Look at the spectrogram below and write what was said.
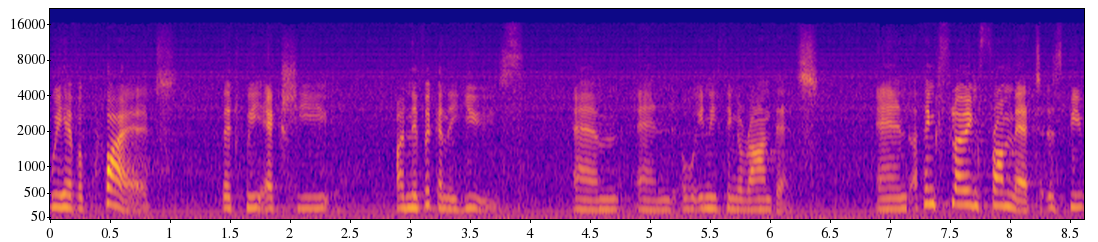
we have acquired that we actually are never going to use um, and, or anything around that. And I think flowing from that is be,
